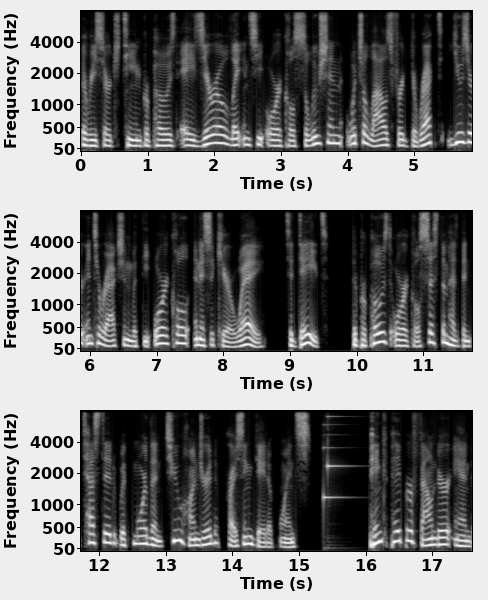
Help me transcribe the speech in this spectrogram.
The research team proposed a zero latency Oracle solution, which allows for direct user interaction with the Oracle in a secure way. To date, the proposed Oracle system has been tested with more than 200 pricing data points. Pink Paper founder and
